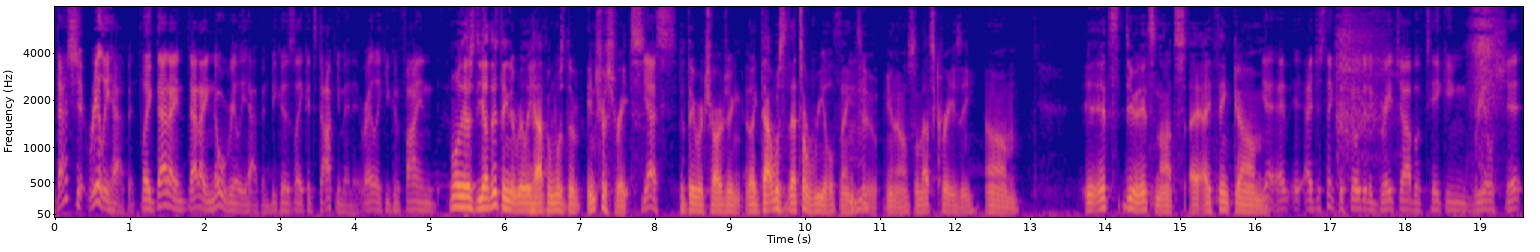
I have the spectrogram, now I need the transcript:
that shit really happened. Like that I that I know really happened because like it's documented, right? Like you can find well, there's the other thing that really happened was the interest rates yes, that they were charging. Like that was that's a real thing Mhm. too. You know, so that's crazy. Um, it's dude, it's nuts. I, I think. Um, yeah. I, I just think the show did a great job of taking real shit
